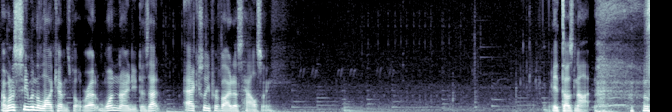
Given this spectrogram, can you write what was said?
I want to see when the log cabin's built. We're at 190. Does that actually provide us housing? It does not. okay,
